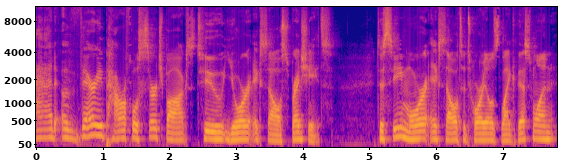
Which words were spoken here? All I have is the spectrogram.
add a very powerful search box to your Excel spreadsheets. To see more Excel tutorials like this one,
